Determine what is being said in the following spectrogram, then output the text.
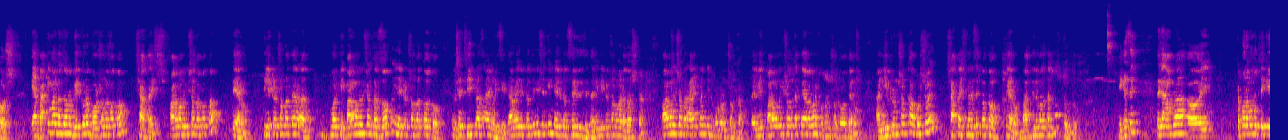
দশ। এর বাকি মানটা যখন বের করে বর সংখ্যা কত? সাতাইশ। পারমাণবিক সংখ্যা কত? তেরো। ইলেকট্রন সংখ্যা তেরো তোমার কি পারমাণবিক সংখ্যা যত ইলেকট্রন সংখ্যা তত, তাহলে সে থ্রি প্লাস আয়ন হয়েছে। তেরোটা ইলেকট্রন থেকে সে তিনটা ইলেকট্রন ছেড়ে দিচ্ছে তাহলে ইলেকট্রন সংখ্যা কয়টা? দশটা। পারমাণবিক সংখ্যার আরেক নাম কিন্তু প্রোটন সংখ্যা। তাহলে পারমাণবিক সংখ্যা তেরো মানে প্রোটন সংখ্যাও তেরো। আর নিউট্রন সংখ্যা অবশ্যই সাতাইশ মাইনাসের কত? তেরো। বাদ দিলে কত থাকবে? চোদ্দ। ঠিক আছে? তাহলে আমরা, ওই পরমাণু থেকে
